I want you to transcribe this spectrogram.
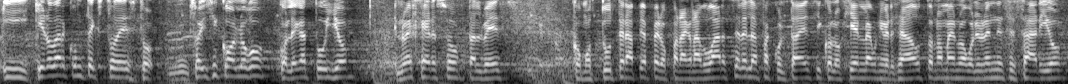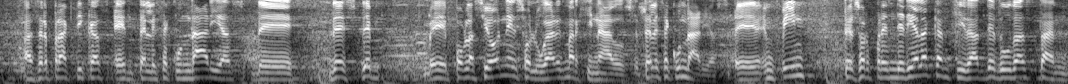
Y quiero dar contexto de esto. Soy psicólogo, colega tuyo. No ejerzo, tal vez, como tu terapia, pero para graduarse de la Facultad de Psicología en la Universidad Autónoma de Nuevo León es necesario hacer prácticas en telesecundarias de, de- de, eh, poblaciones o lugares marginados. Telesecundarias. Eh, en fin, te sorprendería la cantidad de dudas tan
